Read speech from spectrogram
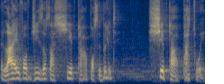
The life of Jesus has shaped our possibility, shaped our pathway.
